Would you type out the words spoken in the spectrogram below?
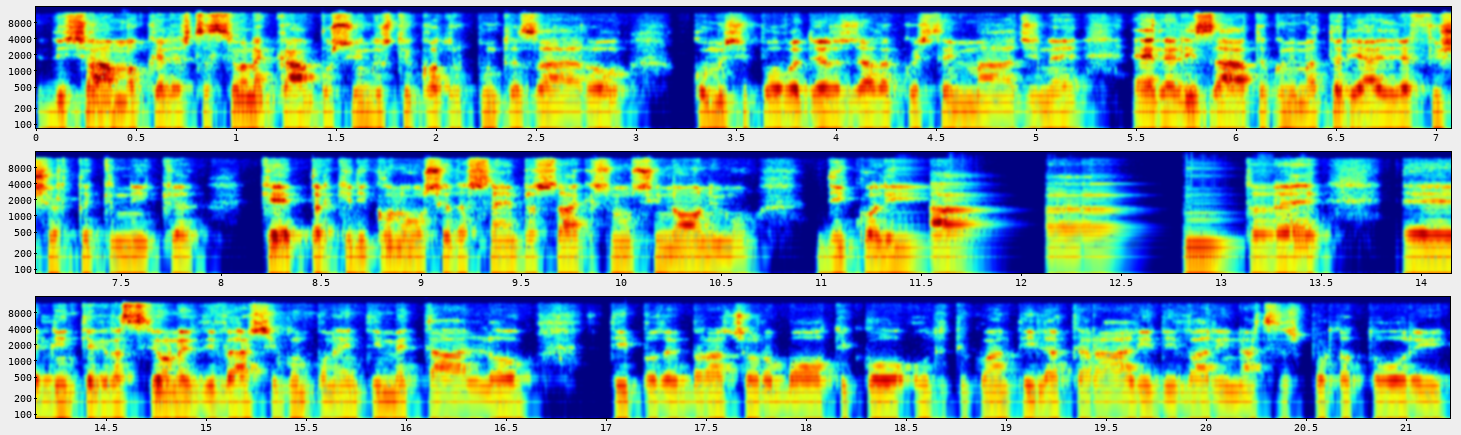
Diciamo che la stazione Campus Industry 4.0, come si può vedere già da questa immagine, è realizzata con i materiali della Fisher Technique, che per chi li conosce da sempre sa che sono sinonimo di qualità. Eh, l'integrazione di diversi componenti in metallo tipo del braccio robotico o tutti quanti i laterali dei vari nastri trasportatori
